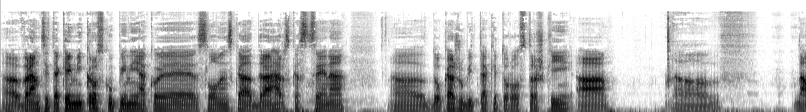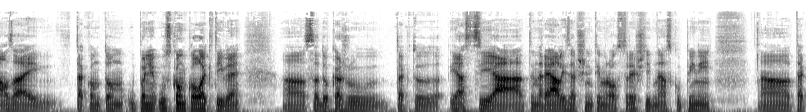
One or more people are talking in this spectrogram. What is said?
v rámci takej mikroskupiny, ako je slovenská dráhárska scéna, e, dokážu byť takéto roztržky a e, naozaj v takom tom úplne úzkom kolektíve sa dokážu takto jazdci a ten realizačný tým roztreštiť na skupiny, tak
